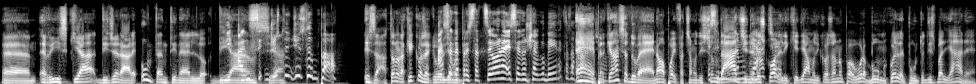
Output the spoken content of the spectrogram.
ehm, rischia di generare un tantinello di, Di ansi- ansia. giusto, giusto un po'. Esatto, allora che cos'è che Ansia vogliamo da prestazione e se non scelgo bene cosa faccio? eh, perché l'ansia dov'è? No? Poi facciamo dei sondaggi nelle piace? scuole, li chiediamo di cosa hanno paura, boom, quello è il punto, di sbagliare,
